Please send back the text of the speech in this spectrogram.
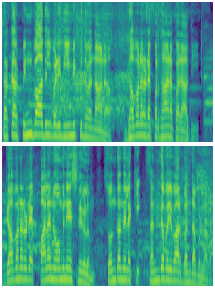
സർക്കാർ പിൻവാതിൽ വഴി നിയമിക്കുന്നുവെന്നാണ് ഗവർണറുടെ പ്രധാന പരാതി. ഗവർണറുടെ പല നോമിനേഷനുകളും സ്വന്തം നിലയ്ക്ക് സംഘപരിവാർ ബന്ധമുള്ളവർ.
